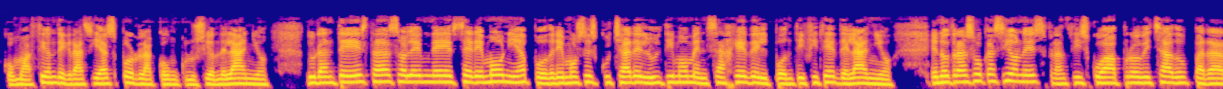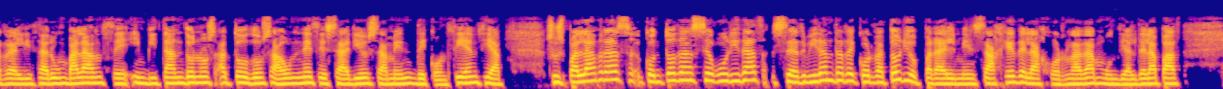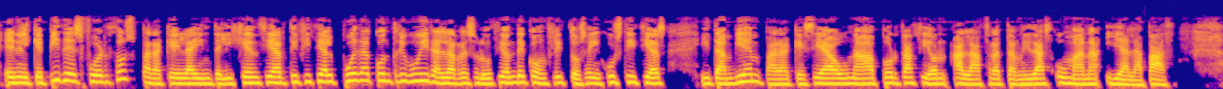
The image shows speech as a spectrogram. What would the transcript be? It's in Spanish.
como acción de gracias por la conclusión del año. Durante esta solemne ceremonia podremos escuchar el último mensaje del pontífice del año. En otras ocasiones, Francisco ha aprovechado para realizar un balance, invitándonos a todos a un necesario examen de conciencia. Sus palabras, con toda seguridad, servirán de recordatorio para el mensaje de la Jornada Mundial de la Paz, en el que pide esfuerzos para que la inteligencia artificial pueda contribuir a la resolución de conflictos e injusticias y también para que sea una aportación a la fraternidad humana y a la paz.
